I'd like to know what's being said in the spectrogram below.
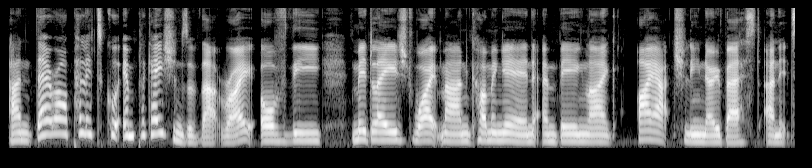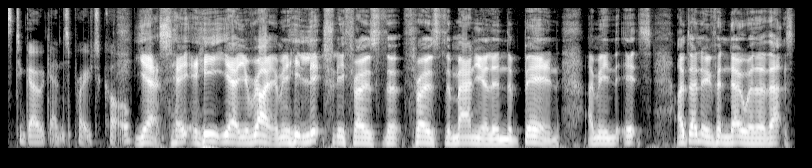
And there are political implications of that, right? Of the middle aged white man coming in and being like, I actually know best, and it's to go against protocol. Yes, he, he, yeah, you're right. I mean, he literally throws the throws the manual in the bin. I mean, it's I don't even know whether that's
